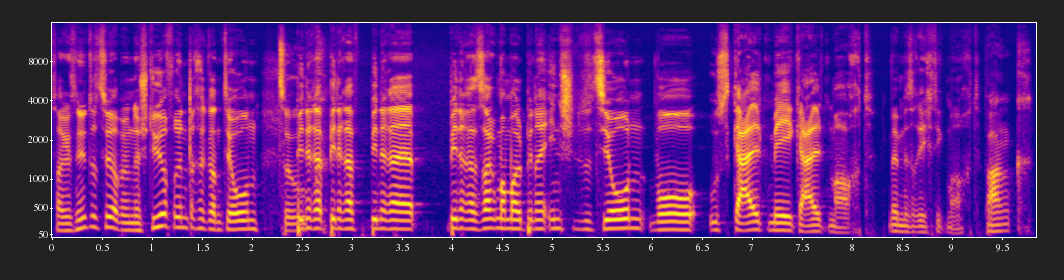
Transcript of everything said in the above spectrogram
Sage jetzt nicht dazu, aber in einem steuerfreundlichen Kanton. Zug. Bei einer, bei einer, bei einer, bei einer, sagen wir mal, bei einer Institution, die aus Geld mehr Geld macht, wenn man es richtig macht. Bank.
